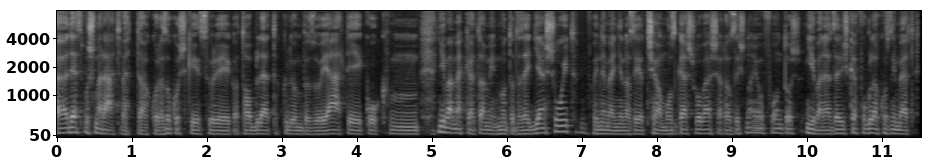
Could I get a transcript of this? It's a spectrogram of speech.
De ezt most már átvette akkor az okos készülék, a tablet, a különböző játékok. Hmm, nyilván meg kell találni, mint mondtad, az egyensúlyt, hogy ne menjen azért se a mozgásrovására, az is nagyon fontos. Nyilván ezzel is kell foglalkozni, mert,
